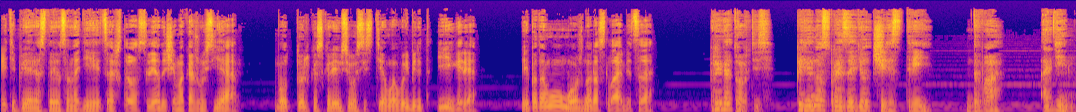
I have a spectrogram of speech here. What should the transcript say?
и теперь остается надеяться, что следующим окажусь я. Вот только, скорее всего, система выберет Игоря, и потому можно расслабиться. Приготовьтесь. Перенос произойдет через три, два, один.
